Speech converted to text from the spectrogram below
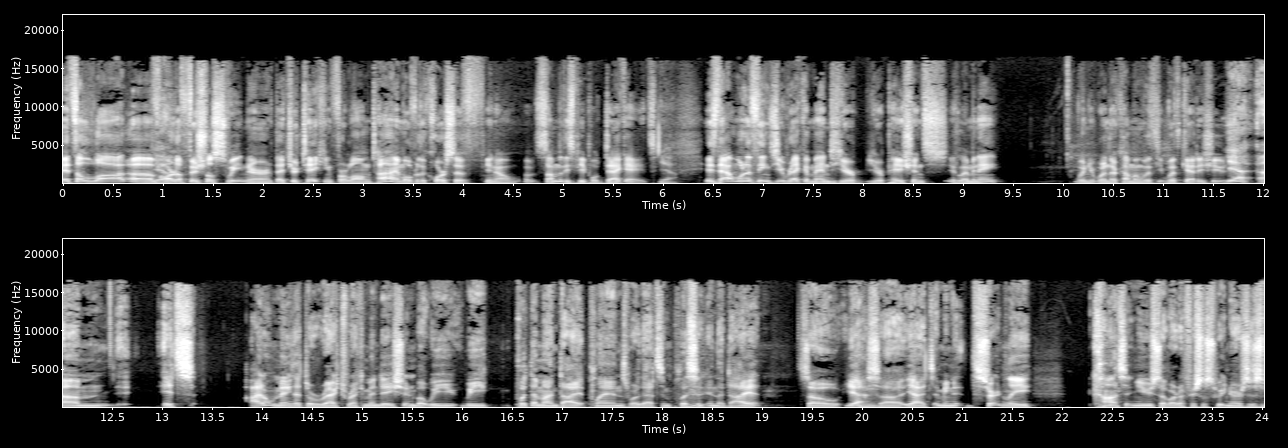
it's a lot of yeah. artificial sweetener that you're taking for a long time over the course of you know some of these people decades. Yeah, is that one of the things you recommend to your your patients eliminate when you when they're coming with with gut issues? Yeah, um, it's I don't make that direct recommendation, but we we put them on diet plans where that's implicit in the diet. So yes, mm. uh, yeah, I mean certainly constant use of artificial sweeteners is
